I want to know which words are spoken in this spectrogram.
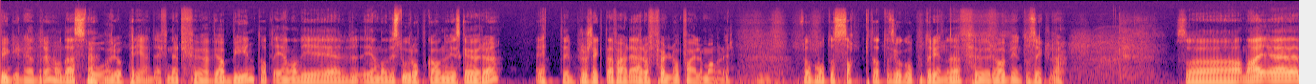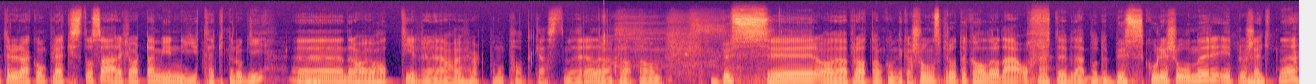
byggeledere. Og der står jo predefinert før vi har begynt at en av, de, en av de store oppgavene vi skal gjøre etter prosjektet er ferdig, er å følge opp feil og mangler. Så du har på en måte sagt at du skal gå på trynet før du har begynt å sykle. Så nei, jeg, jeg tror det er komplekst. Og så er det klart det er mye ny teknologi. Eh, dere har jo hatt tidligere, Jeg har jo hørt på noen podkast med dere. Dere har prata om busser, og dere har prata om kommunikasjonsprotokoller, og det er ofte det er både busskollisjoner i prosjektene.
